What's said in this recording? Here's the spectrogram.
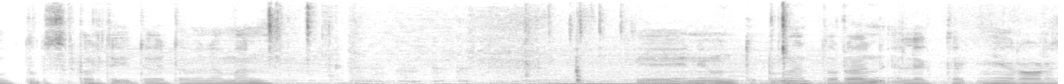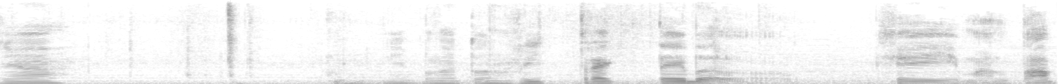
nutup seperti itu ya teman-teman. Oke ini untuk pengaturan electric mirrornya ini pengaturan retractable. Oke mantap.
